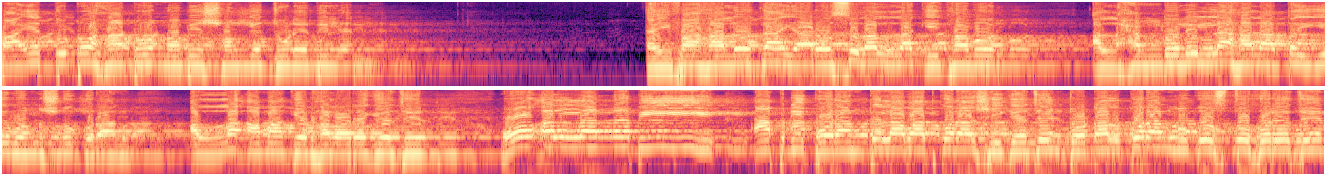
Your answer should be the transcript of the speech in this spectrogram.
পায়ের দুটো হাঁটু নবীর সঙ্গে জুড়ে দিলেন। আল্লাহ আমাকে ভালো রেখেছেন। ও আল্লাহ নবী, আপনি কোরআন তেলাবাদ করা শিখেছেন, টোটাল কোরআন মুখস্থ করেছেন।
